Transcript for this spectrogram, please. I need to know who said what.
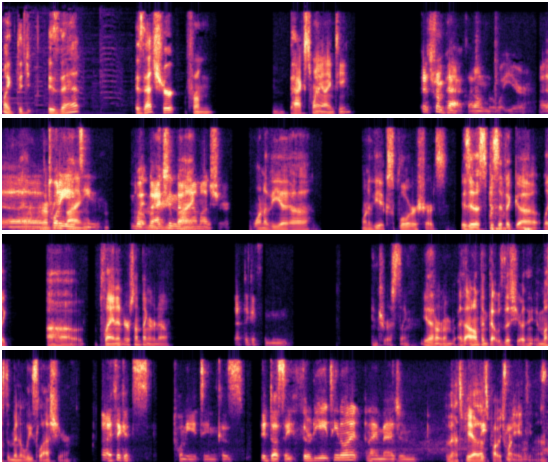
Speaker 1: Mike, did you is that is that shirt from PAX 2019?
Speaker 2: It's from PAX. I don't remember what year. Uh,
Speaker 1: remember you buying
Speaker 2: 2018.
Speaker 1: I don't
Speaker 2: But actually, no, I'm not sure.
Speaker 1: One of the uh one of the Explorer shirts. Is it a specific uh like uh planet or something or no?
Speaker 2: I think it's the moon.
Speaker 1: Interesting. Yeah, I don't remember. I I don't think that was this year. I think it must have been at least last year.
Speaker 2: I think it's 2018 because it does say 3018 on it, and I imagine.
Speaker 1: That's yeah, that's probably 2018 then.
